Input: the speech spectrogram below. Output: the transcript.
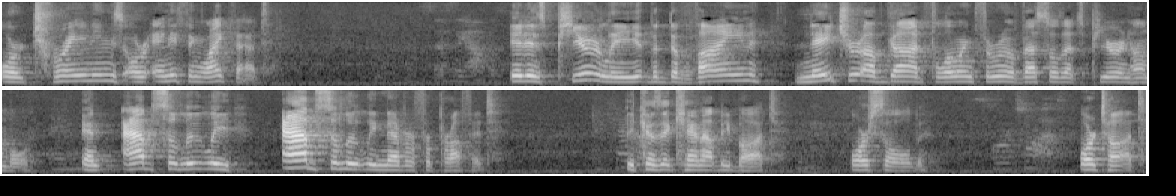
or trainings or anything like that. It is purely the divine nature of God flowing through a vessel that's pure and humble. And absolutely, absolutely never for profit. Because it cannot be bought or sold or taught.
